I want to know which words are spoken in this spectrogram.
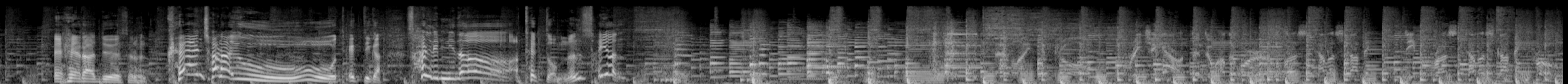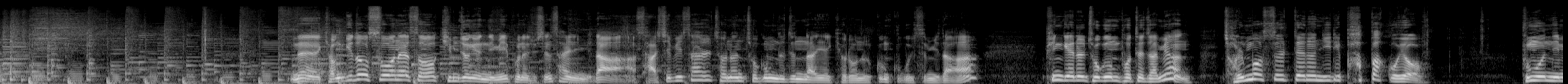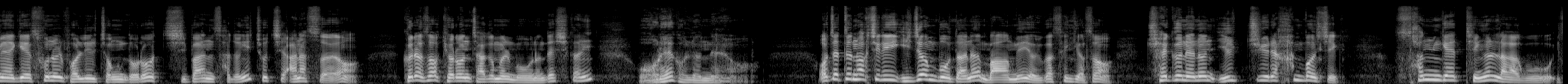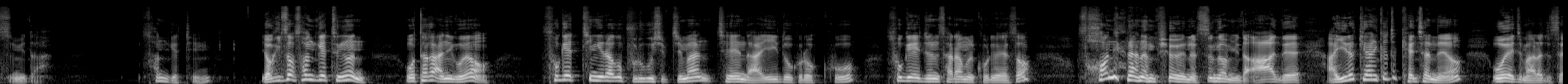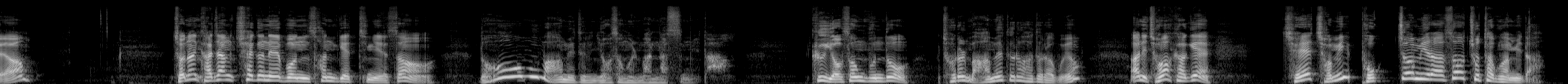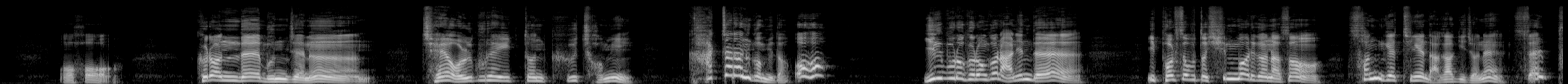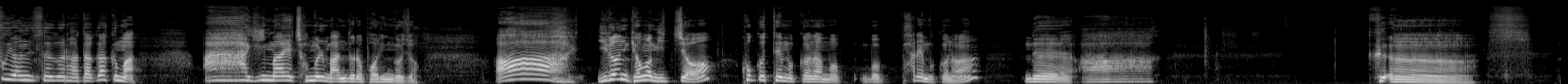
에헤 라디오에서는 괜찮아요. 택디가 살립니다. 택도 없는 사연. 네, 경기도 수원에서 김정현 님이 보내주신 사연입니다. 42살 저는 조금 늦은 나이에 결혼을 꿈꾸고 있습니다. 핑계를 조금 보태자면 젊었을 때는 일이 바빴고요. 부모님에게 손을 벌릴 정도로 집안 사정이 좋지 않았어요. 그래서 결혼 자금을 모으는데 시간이 오래 걸렸네요. 어쨌든 확실히 이전보다는 마음의 여유가 생겨서 최근에는 일주일에 한 번씩 선계팅을 나가고 있습니다. 선계팅. 여기서 선계팅은 오타가 아니고요. 소개팅이라고 부르고 싶지만 제 나이도 그렇고 소개해 준 사람을 고려해서 선이라는 표현을 쓴 겁니다. 아, 네. 아, 이렇게 하니까 또 괜찮네요. 오해하지 말아주세요. 저는 가장 최근에 본 선계팅에서 너무 마음에 드는 여성을 만났습니다. 그 여성분도 저를 마음에 들어 하더라고요. 아니, 정확하게 제 점이 복점이라서 좋다고 합니다. 오호. 그런데 문제는 제 얼굴에 있던 그 점이 가짜라는 겁니다. 어허? 일부러 그런 건 아닌데 이 벌써부터 흰머리가 나서 선계팅에 나가기 전에 셀프 연색을 하다가 그만 아 이마에 점을 만들어 버린 거죠. 아 이런 경험 있죠. 코끝에 묻거나 뭐뭐 팔에 묻거나 네 아. 그, 어,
